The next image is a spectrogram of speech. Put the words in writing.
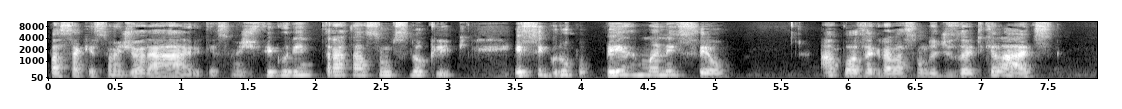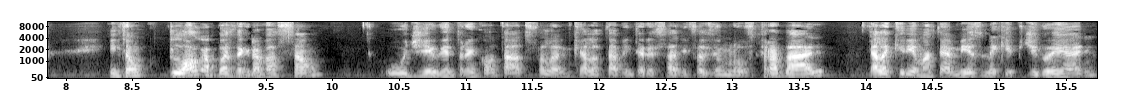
passar questões de horário, questões de figurino, tratar assuntos do clipe. Esse grupo permaneceu após a gravação do 18 quilates. Então, logo após a gravação, o Diego entrou em contato falando que ela estava interessada em fazer um novo trabalho. Ela queria manter a mesma equipe de Goiânia,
